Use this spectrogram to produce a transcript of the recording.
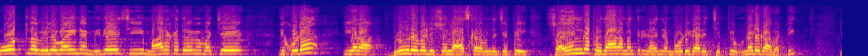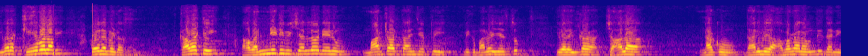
కోట్ల విలువైన విదేశీ మారక ద్రవ్యం వచ్చేది కూడా ఇవాళ బ్లూ రెవల్యూషన్లో ఆస్కారం ఉందని చెప్పి స్వయంగా ప్రధానమంత్రి నరేంద్ర మోడీ గారు చెప్పి ఉన్నాడు కాబట్టి ఇవాళ కేవలం డెవలప్మెంట్ వస్తుంది. కాబట్టి అవన్నిటి విషయంలో నేను మాట్లాడతా అని చెప్పి మీకు మనవి చేస్తూ ఇవాళ ఇంకా చాలా నాకు దాని మీద అవగాహన ఉంది దాని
